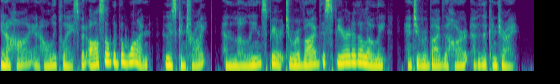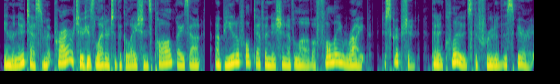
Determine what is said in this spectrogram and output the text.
in a high and holy place, but also with the one who is contrite and lowly in spirit, to revive the spirit of the lowly and to revive the heart of the contrite. In the New Testament, prior to his letter to the Galatians, Paul lays out a beautiful definition of love, a fully ripe description that includes the fruit of the Spirit.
